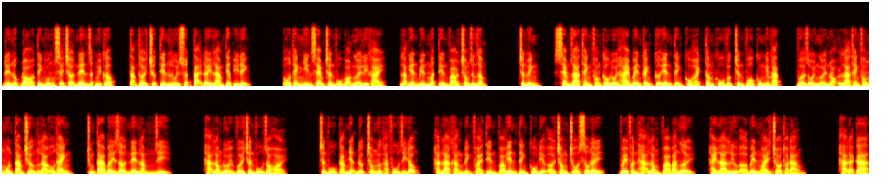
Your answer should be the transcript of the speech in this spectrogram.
đến lúc đó tình huống sẽ trở nên rất nguy cấp, tạm thời trước tiên lui xuất tại đây làm tiếp ý định. Ô thanh nhìn xem trần vũ bọn người ly khai, lặng yên biến mất tiến vào trong rừng rậm. Trần Minh, xem ra thanh phong câu đối hai bên cánh cửa yên tĩnh cổ hạch tâm khu vực trấn vô cùng nghiêm khắc, vừa rồi người nọ là thanh phong môn tam trưởng lao ô thanh, chúng ta bây giờ nên làm gì? Hạ long đối với trần vũ dò hỏi. Trần vũ cảm nhận được trong ngực hát phù di động, hắn là khẳng định phải tiến vào yên tĩnh cổ địa ở trong chỗ sâu đấy, về phần hạ long và ba người, hay là lưu ở bên ngoài cho thỏa đáng? Hạ đại ca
